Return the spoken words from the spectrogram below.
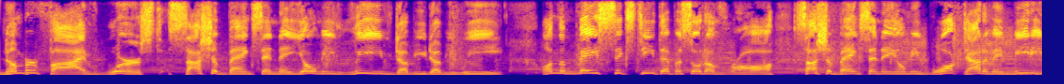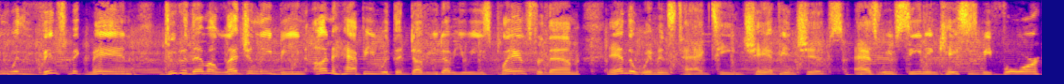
Number five worst Sasha Banks and Naomi leave WWE. On the May 16th episode of Raw, Sasha Banks and Naomi walked out of a meeting with Vince McMahon due to them allegedly being unhappy with the WWE's plans for them and the Women's Tag Team Championships. As we've seen in cases before,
